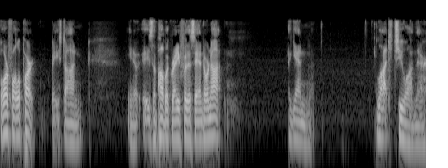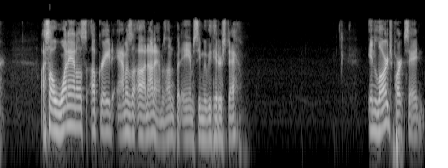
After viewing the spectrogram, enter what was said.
or fall apart based on, you know, is the public ready for this and or not? Again, a lot to chew on there. I saw one analyst upgrade Amazon, uh, not Amazon, but AMC movie theaters today. In large part saying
